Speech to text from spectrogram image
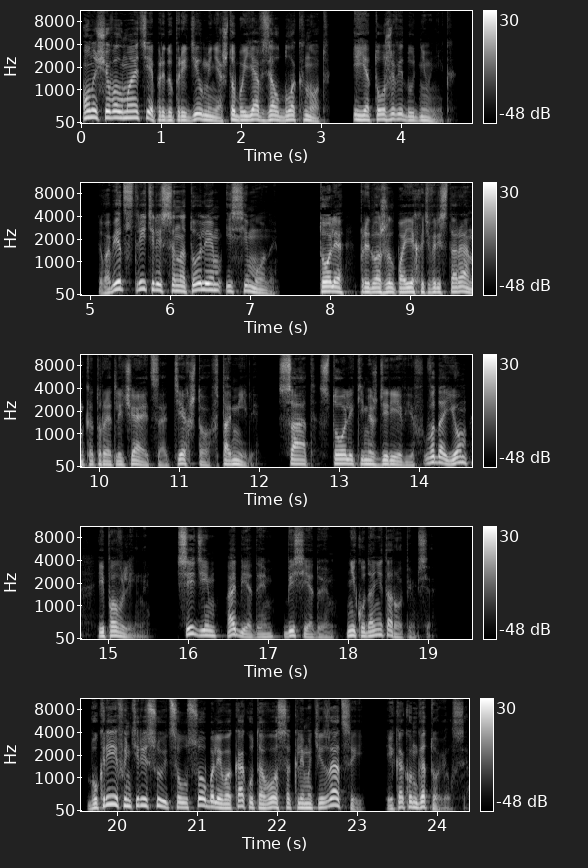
Он еще в Алма-Ате предупредил меня, чтобы я взял блокнот, и я тоже веду дневник. В обед встретились с Анатолием и Симоны. Толя предложил поехать в ресторан, который отличается от тех, что в Тамиле. Сад, столики меж деревьев, водоем и павлины. Сидим, обедаем, беседуем, никуда не торопимся. Букреев интересуется у Соболева, как у того с акклиматизацией и как он готовился.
